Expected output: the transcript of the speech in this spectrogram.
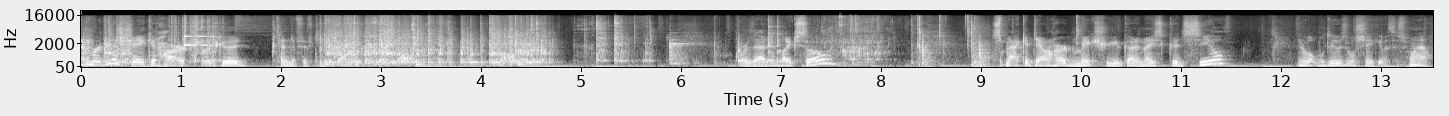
and we're gonna shake it hard for a good 10 to 15 seconds. Pour that in like so. Smack it down hard and make sure you've got a nice good seal. And what we'll do is we'll shake it with a smile.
